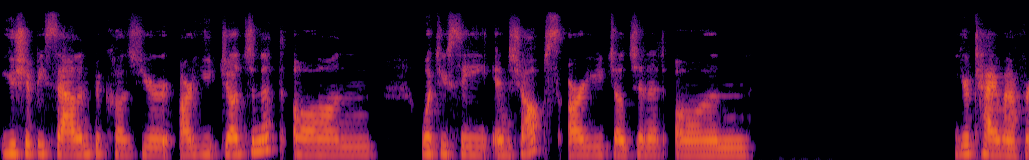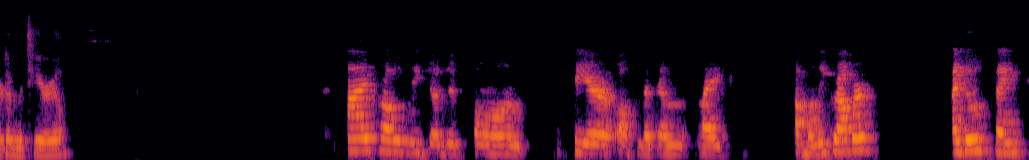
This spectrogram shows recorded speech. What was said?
you should be selling because you're are you judging it on what you see in shops are you judging it on your time effort and material i probably judge it on fear of looking like a money grabber. I don't think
